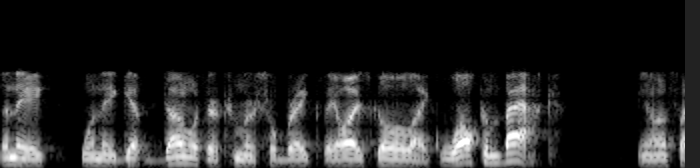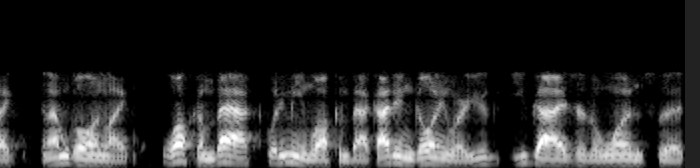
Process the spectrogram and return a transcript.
then they, when they get done with their commercial break, they always go like, "Welcome back." You know, it's like, and I'm going like, "Welcome back." What do you mean, welcome back? I didn't go anywhere. You, you guys are the ones that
